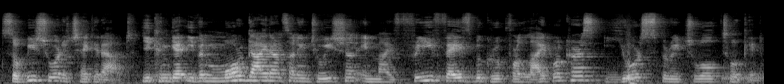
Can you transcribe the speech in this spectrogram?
so be sure to check it out. You can get even more guidance on intuition in my free Facebook group for Lightworkers, Your Spiritual Toolkit.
